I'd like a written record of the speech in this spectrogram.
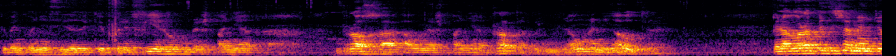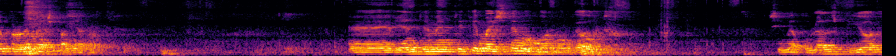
que ben coñecida de que prefiero unha España roja a unha España rota, pois nin a unha nin a outra. Pero agora precisamente o problema é España rota. Eh, evidentemente que máis ten un Borbón que outro. Se me apurades pior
